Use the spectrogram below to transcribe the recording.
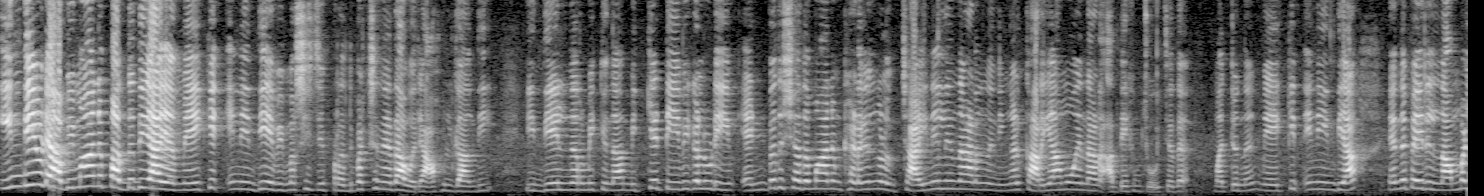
ഇന്ത്യയുടെ അഭിമാന പദ്ധതിയായ മേക്ക് ഇൻ ഇന്ത്യയെ വിമർശിച്ച് പ്രതിപക്ഷ നേതാവ് രാഹുൽ ഗാന്ധി. ഇന്ത്യയിൽ നിർമ്മിക്കുന്ന മിക്ക ടി വികളുടെയും എൺപത് ശതമാനം ഘടകങ്ങളും ചൈനയിൽ നിന്നാണെന്ന് നിങ്ങൾക്കറിയാമോ എന്നാണ് അദ്ദേഹം ചോദിച്ചത്. മറ്റൊന്ന് മേക്ക് ഇൻ ഇൻ ഇന്ത്യ എന്ന പേരിൽ നമ്മൾ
